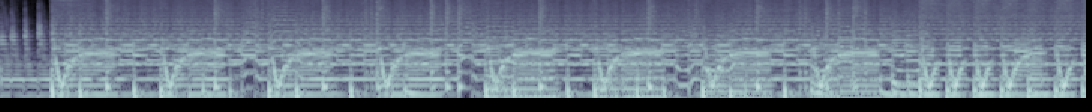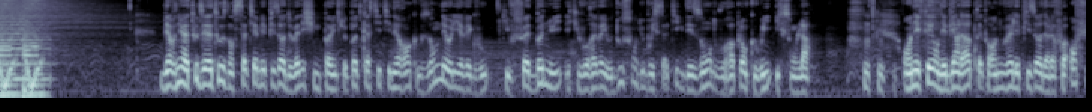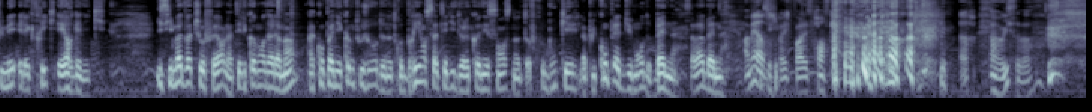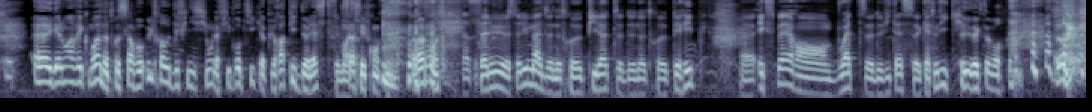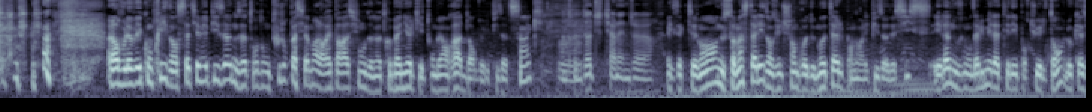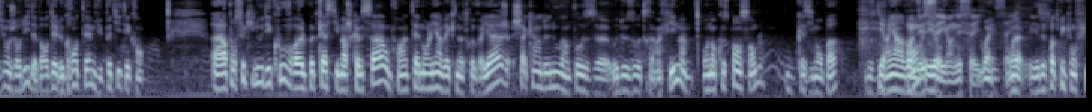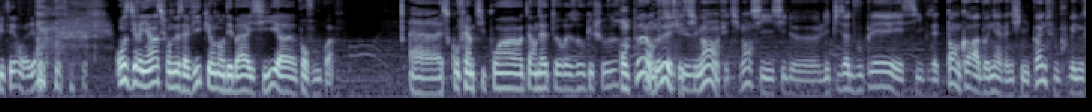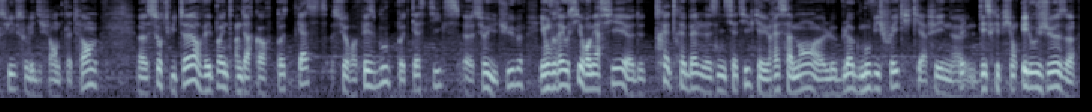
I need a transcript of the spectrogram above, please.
Bienvenue à toutes et à tous dans ce septième épisode de Vanishing Point, le podcast itinérant que vous emmenez au lit avec vous, qui vous souhaite bonne nuit et qui vous réveille au doux son du bruit statique des ondes, vous rappelant que oui, ils sont là. en effet, on est bien là, prêt pour un nouvel épisode à la fois enfumé, électrique et organique. Ici Matt, votre chauffeur, la télécommande à la main, accompagné comme toujours de notre brillant satellite de la connaissance, notre offre bouquet la plus complète du monde, Ben. Ça va Ben? Ah merde, je croyais que parlais de Franck. ah, ah oui, ça va. Euh, également avec moi, notre cerveau ultra haute définition, la fibre optique la plus rapide de l'Est. C'est moi, Ça, ça. c'est Franck. Ça va, Franck? Salut, salut Mad, notre pilote de notre périple, euh, expert en boîte de vitesse cathodique. Exactement. Alors, Alors, vous l'avez compris, dans ce septième épisode, nous attendons toujours patiemment la réparation de notre bagnole qui est tombée en rade lors de l'épisode 5. Notre Dodge Challenger. Exactement. Nous sommes installés dans une chambre de motel pendant l'épisode 6, et là nous venons d'allumer la télé pour tuer le temps, l'occasion aujourd'hui d'aborder le grand thème du petit écran. Alors pour ceux qui nous découvrent, le podcast il marche comme ça, on prend un thème en lien avec notre voyage, chacun de nous impose euh, aux deux autres un film, on n'en cause pas ensemble, ou quasiment pas, on se dit rien avant. On et essaye, on essaye. Ouais, il y a deux trois trucs qui ont fuité, on va dire. on se dit rien sur nos avis, puis on en débat ici euh, pour vous, quoi. Euh, Est-ce qu'on fait un petit point internet, réseau, quelque chose? On peut, on, peut, si tu- effectivement, effectivement, si, l'épisode vous plaît et si vous n'êtes pas encore abonné à Vanishing Point, vous pouvez nous suivre sur les différentes plateformes. Euh, sur Twitter, vpoint underscore podcast, sur Facebook, Podcastix, euh, sur YouTube. Et on voudrait aussi remercier euh, de très très belles initiatives qu'il y a eu récemment, euh, le blog Movie Freak qui a fait une, Oui. une description élogieuse euh,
